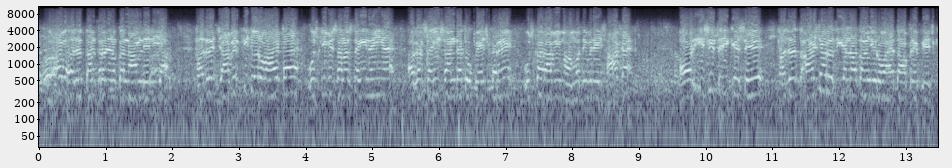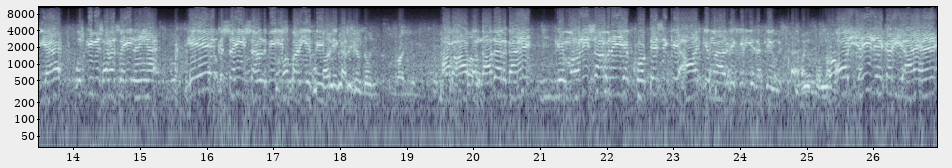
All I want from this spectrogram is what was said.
اب حضرت انسر کا نام لے لیا۔ حضرت جابر کی جو روایت ہے، اس کی بھی صنعت صحیح نہیں ہے۔ اگر صحیح سند ہے تو پیش کریں۔ اس کا راوی محمد ابن اسحاق ہے۔ اور اسی طریقے سے حضرت عائشہ رضی اللہ تعالیٰ جو روایت آپ نے پیش کیا ہے، اس کی بھی صنعت صحیح نہیں ہے۔ ایک صحیح سند بھی اس پر یہ پیش نہیں کر اب آپ اندازہ لگائیں کہ مولوی صاحب نے یہ کھوٹے سکے آج کے معاہدے کے لیے رکھے ہوئے۔ اور یہی لے کر یہ آئے ہیں،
